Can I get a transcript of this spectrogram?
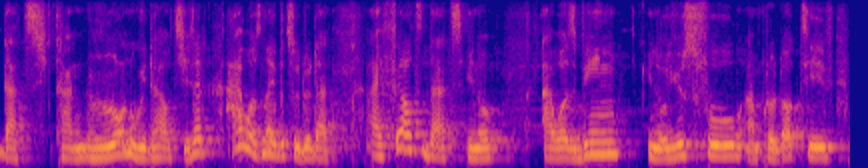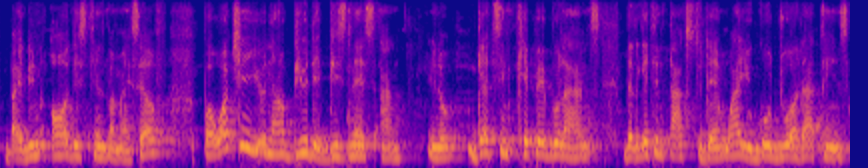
that can run without you. He said, I was not able to do that. I felt that, you know, I was being you know useful and productive by doing all these things by myself but watching you now build a business and you know getting capable hands delegating tasks to them while you go do other things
